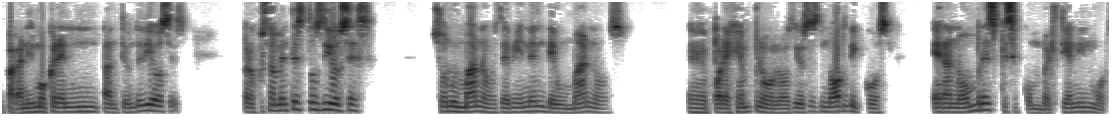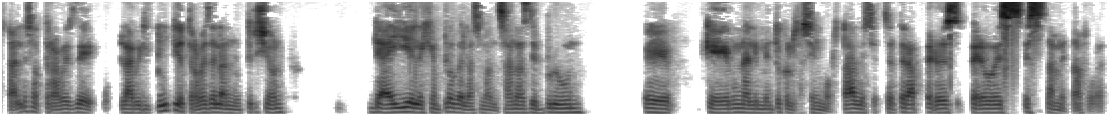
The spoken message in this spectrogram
El paganismo cree en un panteón de dioses, pero justamente estos dioses son humanos, devienen de humanos. Eh, por ejemplo, los dioses nórdicos eran hombres que se convertían inmortales a través de la virtud y a través de la nutrición. De ahí el ejemplo de las manzanas de Brun. Eh, que era un alimento que los hacía inmortales, etcétera, pero es, pero es, esta metáfora.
